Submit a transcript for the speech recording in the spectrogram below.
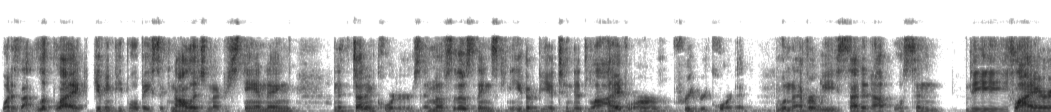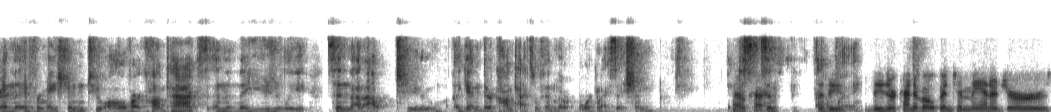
what does that look like, giving people a basic knowledge and understanding. And it's done in quarters. And most of those things can either be attended live or pre recorded. Whenever we set it up, we'll send the flyer and the information to all of our contacts, and then they usually send that out to, again, their contacts within their organization. Okay. So these, these are kind of open to managers,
